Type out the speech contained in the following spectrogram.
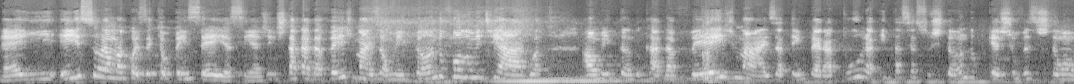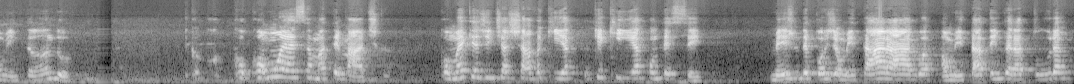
Né? E isso é uma coisa que eu pensei, assim, a gente está cada vez mais aumentando o volume de água, aumentando cada vez mais a temperatura e está se assustando porque as chuvas estão aumentando como é essa matemática? Como é que a gente achava que ia, o que, que ia acontecer? Mesmo depois de aumentar a água, aumentar a temperatura,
